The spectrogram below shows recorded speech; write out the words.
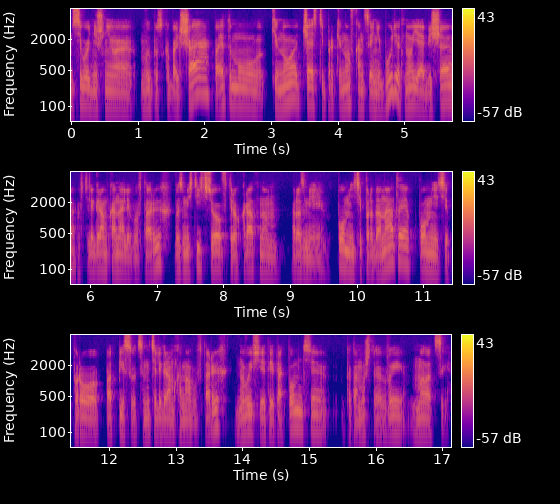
сегодняшнего выпуска большая, поэтому кино, части про кино в конце не будет, но я обещаю в телеграм-канале, во-вторых, возместить все в трехкратном размере. Помните про донаты, помните про подписываться на телеграм-канал, во-вторых, но вы все это и так помните, потому что вы молодцы.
